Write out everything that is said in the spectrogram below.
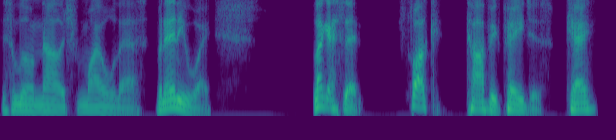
Just a little knowledge from my old ass. But anyway, like I said, fuck topic pages. Okay.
